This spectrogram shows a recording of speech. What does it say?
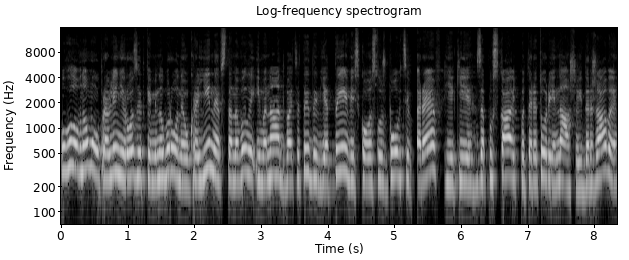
У головному управлінні розвідки Міноборони України встановили імена 29 військовослужбовців РФ, які запускають по території нашої держави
